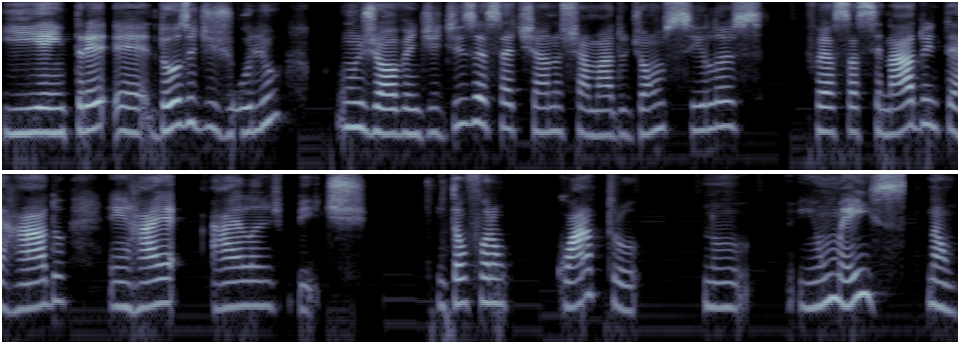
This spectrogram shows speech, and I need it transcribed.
E em é, 12 de julho, um jovem de 17 anos chamado John Sealers foi assassinado e enterrado em High Island Beach. Então foram quatro no, em um mês? Não.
